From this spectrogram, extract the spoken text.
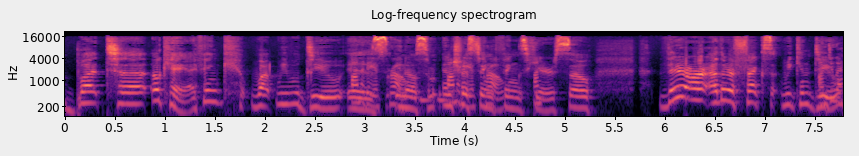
but uh, okay, I think what we will do is you know some interesting things here. So there are other effects that we can do.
